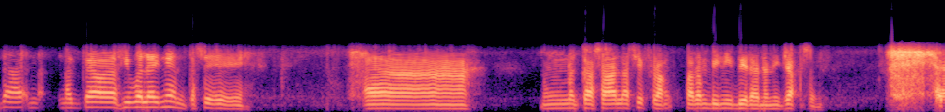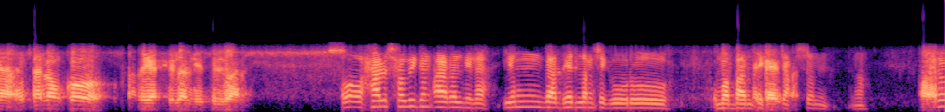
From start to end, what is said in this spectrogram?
da, na- nagkahiwalay na yan kasi ah nung nagkasala si Frank, parang binibira na ni Jackson. Kaya, ang tanong ko, parehas sila level 1. Oo, halos hawig ang aral nila. Yung Godhead lang siguro umabante Okay. kay Jackson, no? Oo. Pero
